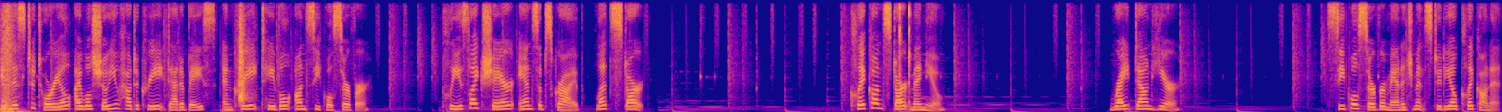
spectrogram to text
In this tutorial I will show you how to create database and create table on SQL Server. Please like share and subscribe, let's start. Click on Start menu. Right down here. SQL Server Management Studio click on it.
